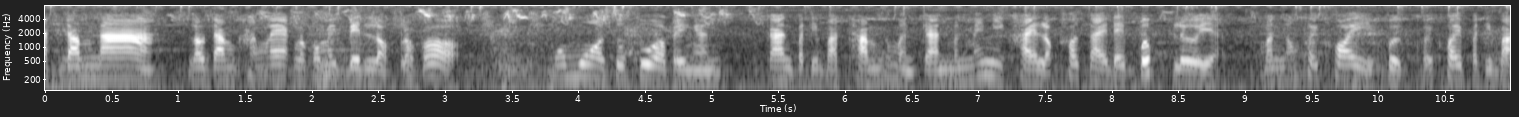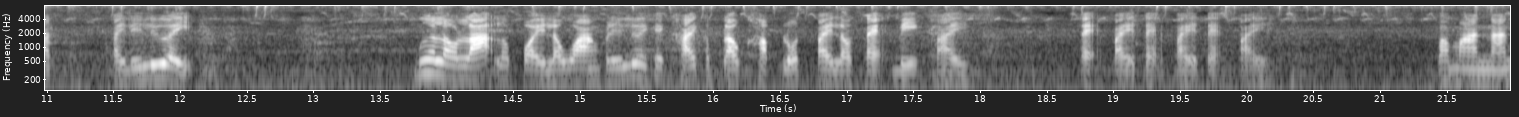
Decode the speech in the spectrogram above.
ัดดำนา เราดำครั้งแรกเราก็ไม่เป็นหรอกเราก็มั่วๆซั่วๆไปงั้น การปฏิบัติธรรมก็เหมือนกัน มันไม่มีใครหรอกเข้าใจได้ปุ๊บเลยอะ่ะ มันต้องค่อยๆ ฝึกค่อย ๆ ปฏิบัติไปเรื่อยๆ เมื่อเราละเราปล่อยเราวางไปเรื่อยๆคล้ายๆ กับเราขับรถไปเราแตะเบรกไป แตะไปแตะไปแตะไป ประมาณนั้น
